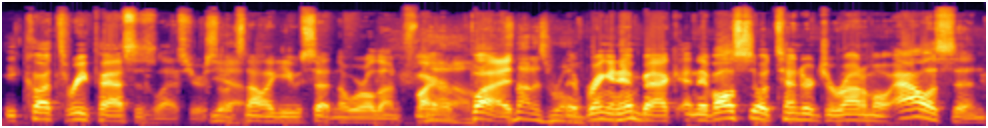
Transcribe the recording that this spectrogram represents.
He caught three passes last year, so Yeah. it's not like he was setting the world on fire. No, but it's not his role. they're bringing him back, and they've also tendered Geronimo Allison.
